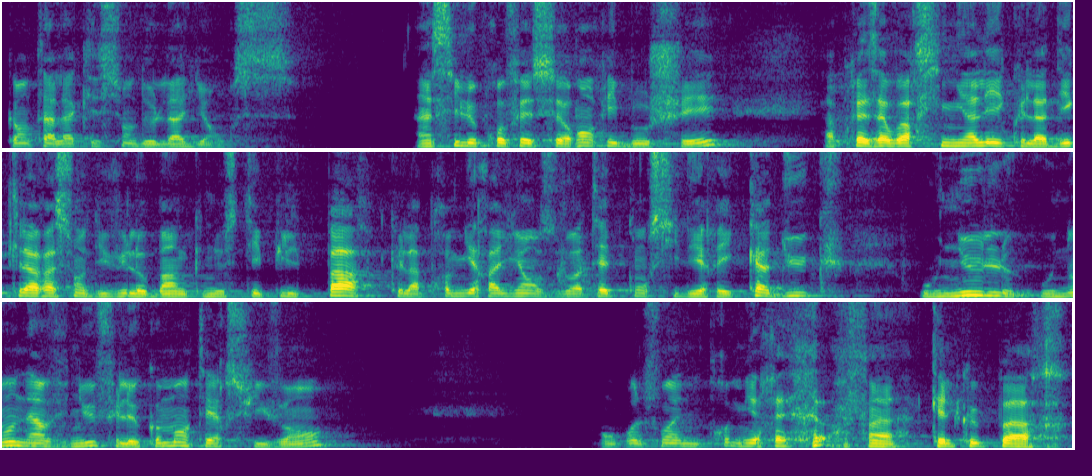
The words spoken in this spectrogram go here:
quant à la question de l'alliance. Ainsi, le professeur Henri Baucher, après avoir signalé que la déclaration du Villebank ne stipule pas que la première alliance doit être considérée caduque ou nulle ou non avenue, fait le commentaire suivant. On rejoint enfin, quelque part,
